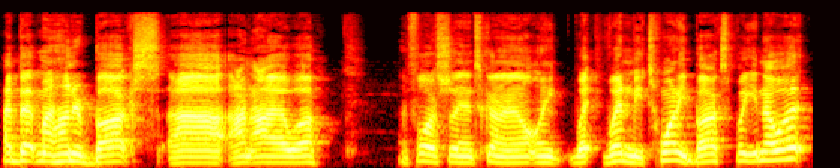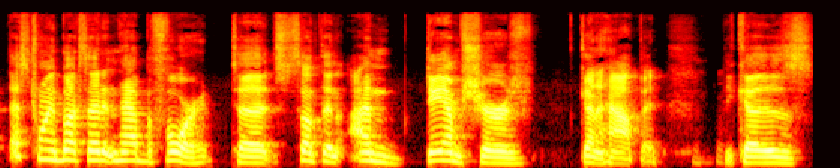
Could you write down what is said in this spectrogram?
I bet my 100 bucks uh, on Iowa. Unfortunately, it's going to only win me 20 bucks, but you know what? That's 20 bucks I didn't have before to something I'm damn sure is going to happen because,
